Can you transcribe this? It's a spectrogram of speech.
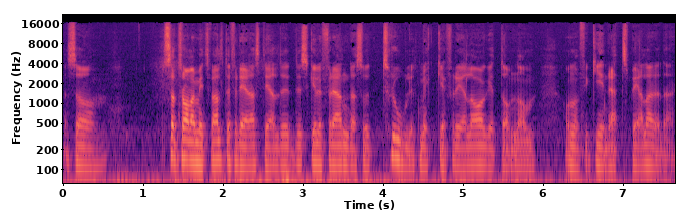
alltså, centrala mittfältet för deras del det, det skulle förändras otroligt mycket för det laget om de, om de fick in rätt spelare där.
